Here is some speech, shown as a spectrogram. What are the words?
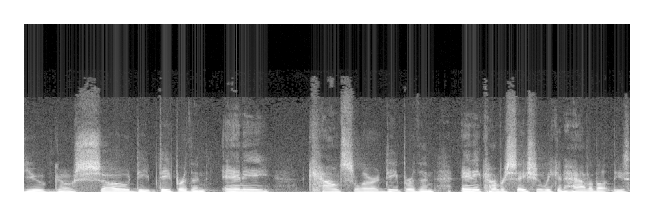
you go so deep, deeper than any counselor, deeper than any conversation we can have about these,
